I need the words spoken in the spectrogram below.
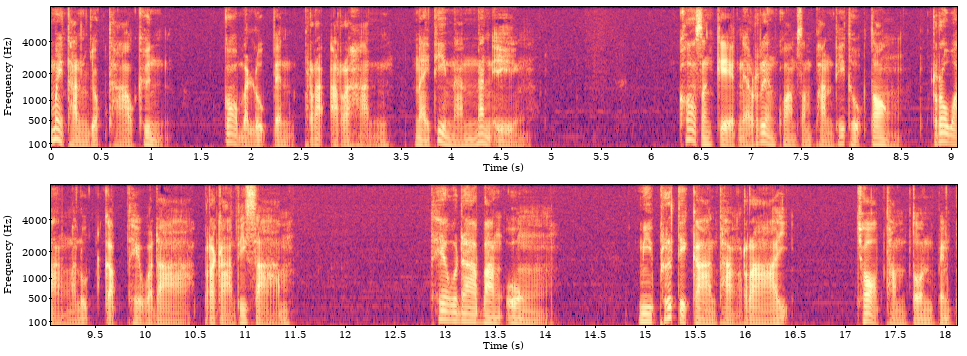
ไม่ทันยกเท้าขึ้น ก็บรรลุเป็นพระอรหันต์ในที่นั้นนั่นเอง ข้อสังเกตในเรื่องความสัมพันธ์ที่ถูกต้อง ระหว่างมนุษย์กับเทวดาประการที่สามเทวดาบางองค์ มีพฤติการทางร้าย ชอบทำตนเป็นป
